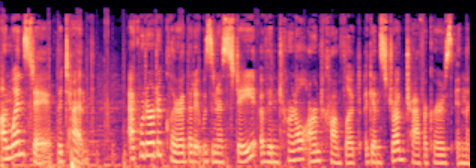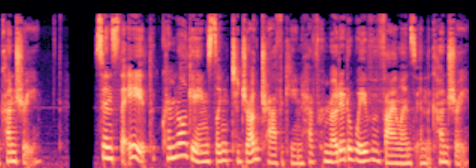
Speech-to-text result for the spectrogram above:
On Wednesday, the 10th, Ecuador declared that it was in a state of internal armed conflict against drug traffickers in the country. Since the 8th, criminal gangs linked to drug trafficking have promoted a wave of violence in the country.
